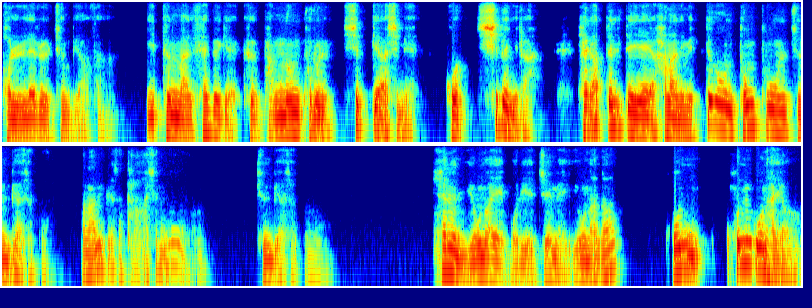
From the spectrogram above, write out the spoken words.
벌레를 준비하사 이튿날 새벽에 그 박농쿨을 씹게 하심에 곧 시든이라 해가 뜰 때에 하나님이 뜨거운 동풍을 준비하셨고 하나님께서 다 하시는 거예요. 준비하셨고 해는 요나의 머리에 쬐매 요나가 혼, 혼곤하여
